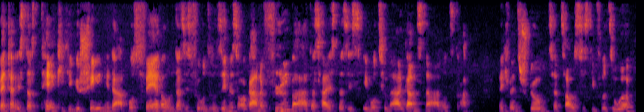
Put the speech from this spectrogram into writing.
Wetter ist das tägliche Geschehen in der Atmosphäre und das ist für unsere Sinnesorgane fühlbar. Das heißt, das ist emotional ganz nah an uns dran. Wenn es stürmt, zerzaust es die Frisur.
